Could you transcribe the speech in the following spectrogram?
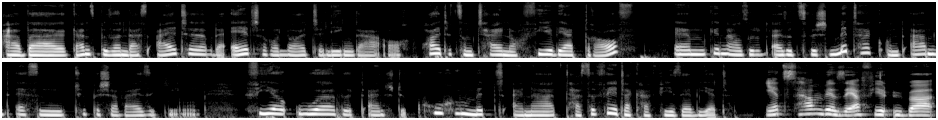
Aber ganz besonders alte oder ältere Leute legen da auch heute zum Teil noch viel Wert drauf. Ähm, genauso, also zwischen Mittag und Abendessen typischerweise gegen 4 Uhr wird ein Stück Kuchen mit einer Tasse Filterkaffee serviert. Jetzt haben wir sehr viel über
